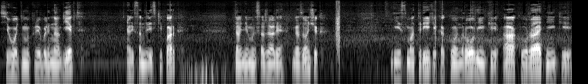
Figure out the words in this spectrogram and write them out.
Сегодня мы прибыли на объект Александрийский парк, там где мы сажали газончик. И смотрите, какой он ровненький, аккуратненький,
